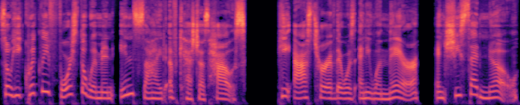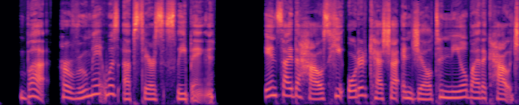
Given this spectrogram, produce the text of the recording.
so he quickly forced the women inside of Kesha's house. He asked her if there was anyone there, and she said no but her roommate was upstairs sleeping. Inside the house, he ordered Kesha and Jill to kneel by the couch.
